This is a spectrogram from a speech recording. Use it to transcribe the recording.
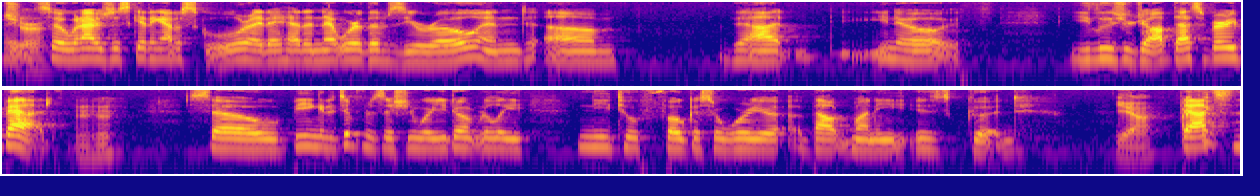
right? Sure. So when I was just getting out of school, right, I had a net worth of zero, and um, that you know, if you lose your job, that's very bad. Mm-hmm. So being in a different position where you don't really need to focus or worry about money is good. Yeah. That's I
